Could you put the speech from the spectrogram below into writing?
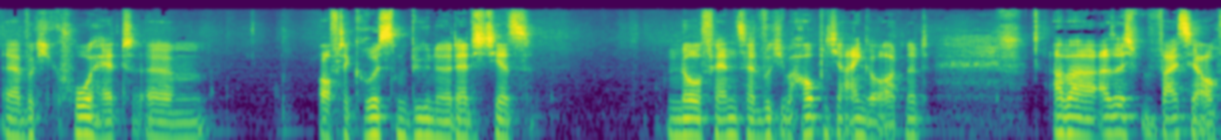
Äh, wirklich Co-Head ähm, auf der größten Bühne. Da hätte ich die jetzt, no offense, halt wirklich überhaupt nicht eingeordnet. Aber also ich weiß ja auch,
